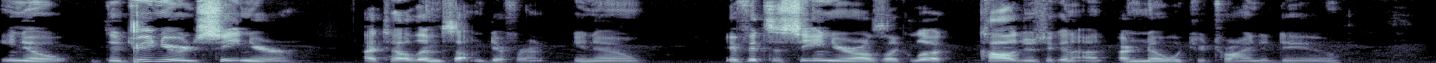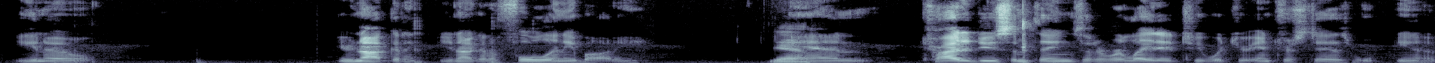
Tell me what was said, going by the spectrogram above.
you know the junior and senior i tell them something different you know. If it's a senior i was like look colleges are gonna uh, know what you're trying to do you know. You're not gonna you're not gonna fool anybody. Yeah. And try to do some things that are related to what your interest is you know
